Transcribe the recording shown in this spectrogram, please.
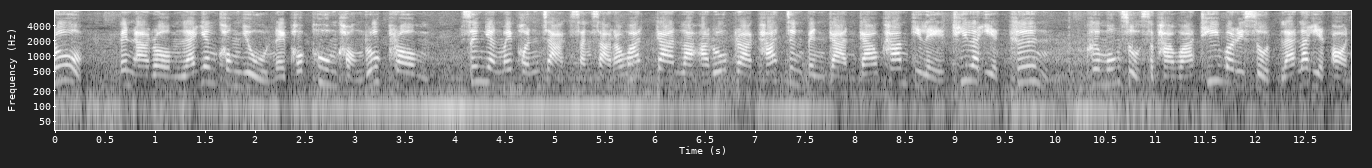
รูป เป็นอารมณ์และยังคงอยู่ในภพภูมิของรูปพรหม ซึ่งยังไม่พ้นจากสังสารวัฏการละอรูปราคะจึงเป็นการก้าวข้ามกิเลสที่ละเอียดขึ้น เพื่อมุ่งสู่สภาวะที่บริสุทธิ์และละเอียดอ่อน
